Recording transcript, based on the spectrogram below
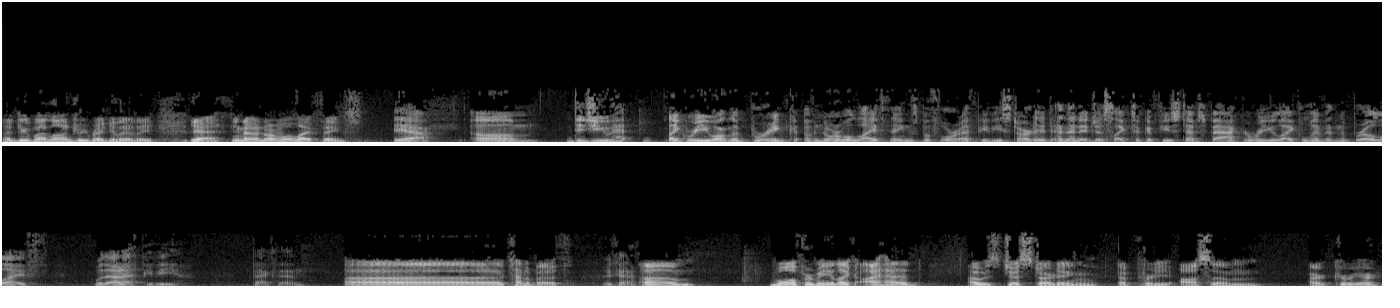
I do my laundry regularly. Yeah, you know, normal life things. Yeah. Um, did you ha- like were you on the brink of normal life things before FPV started, and then it just like took a few steps back, or were you like living the bro life without FPV back then? Uh, kind of both. Okay. Um, well, for me, like I had, I was just starting a pretty awesome art career,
